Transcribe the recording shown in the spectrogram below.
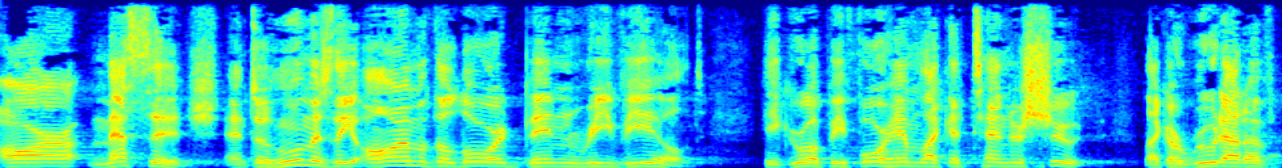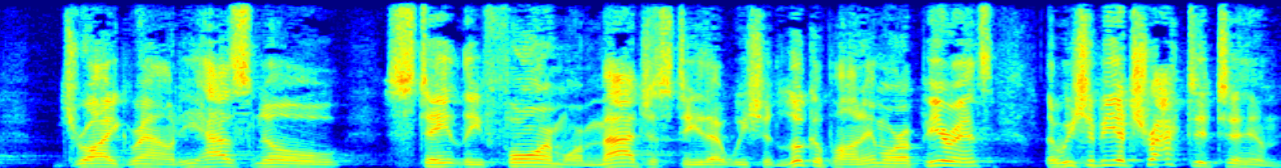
our message, and to whom has the arm of the Lord been revealed? He grew up before him like a tender shoot, like a root out of dry ground. He has no stately form or majesty that we should look upon him, or appearance that we should be attracted to him.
